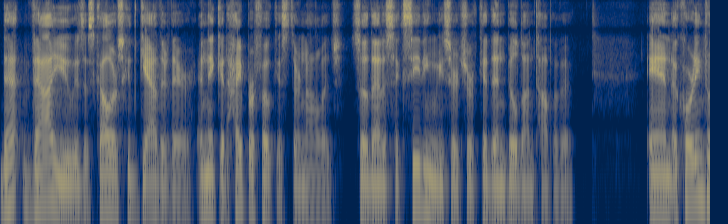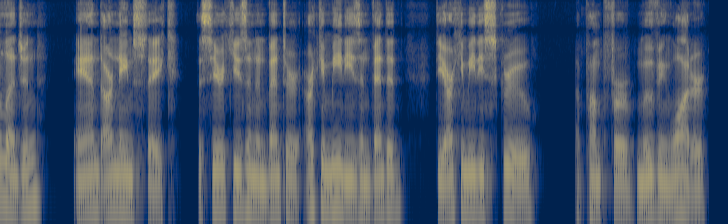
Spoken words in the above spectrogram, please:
That value is that scholars could gather there and they could hyper focus their knowledge so that a succeeding researcher could then build on top of it. And according to legend and our namesake, the Syracusan inventor Archimedes invented the Archimedes screw, a pump for moving water,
